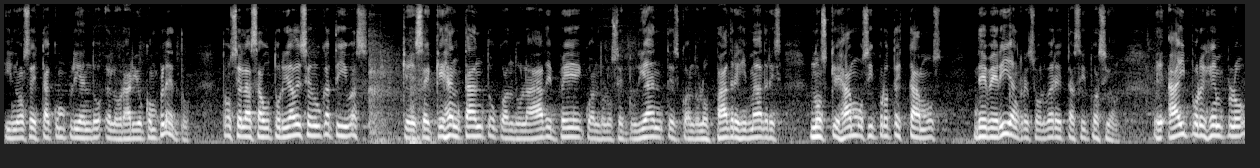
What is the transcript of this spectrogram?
y no se está cumpliendo el horario completo. Entonces las autoridades educativas que se quejan tanto cuando la ADP, cuando los estudiantes, cuando los padres y madres nos quejamos y protestamos, deberían resolver esta situación. Eh, hay, por ejemplo,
